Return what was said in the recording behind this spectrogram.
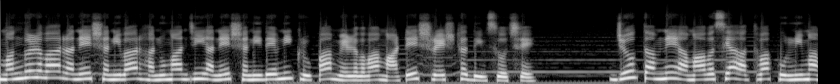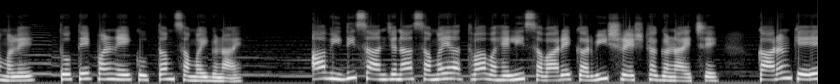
મંગળવાર અને શનિવાર હનુમાનજી અને શનિદેવની કૃપા મેળવવા માટે શ્રેષ્ઠ દિવસો છે. જો તમને અમાવસ્યા અથવા પૂર્ણિમા મળે તો તે પણ એક ઉત્તમ સમય ગણાય. આ વિધિ સાંજના સમય અથવા વહેલી સવારે કરવી શ્રેષ્ઠ ગણાય છે, કારણ કે એ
